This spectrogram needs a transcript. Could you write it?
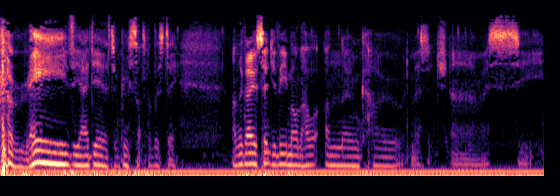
crazy ideas to increase such publicity. And the guy who sent you the email on the whole unknown code message. Uh, I see.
